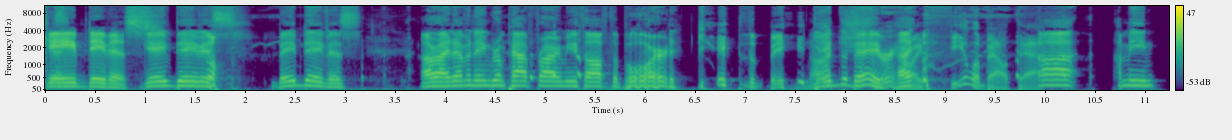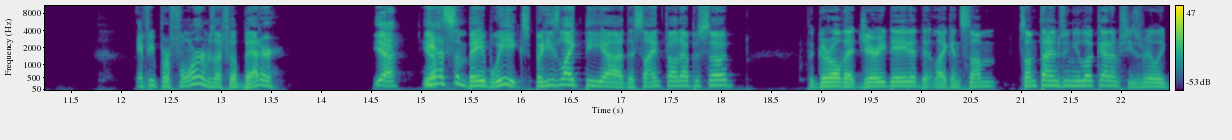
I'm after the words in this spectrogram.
Gabe Davis. Gabe Davis. Babe Davis. All right, Evan Engram, Pat Freiermuth off the board. Gabe the baby. Not Gabe the Babe. Sure, how I- I, feel about that. Uh, I mean, if he performs, I feel better. yeah, He yeah. has some babe weeks, but he's like the uh, the Seinfeld episode, the girl that Jerry dated. That like in some sometimes when you look at him, she's really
